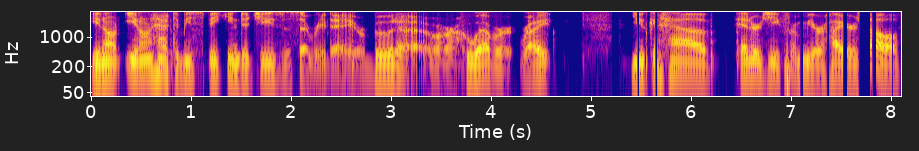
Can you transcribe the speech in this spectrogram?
you know, you don't have to be speaking to Jesus every day or Buddha or whoever, right? You can have energy from your higher self,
